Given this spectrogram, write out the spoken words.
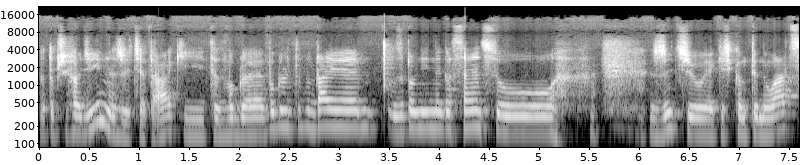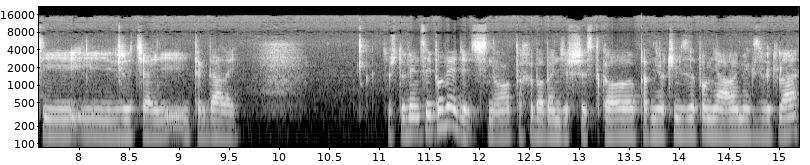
no to przychodzi inne życie, tak? I to w ogóle, w ogóle to dodaje zupełnie innego sensu życiu, jakiejś kontynuacji i życia i, i tak dalej. Cóż tu więcej powiedzieć? No to chyba będzie wszystko. Pewnie o czymś zapomniałem, jak zwykle.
